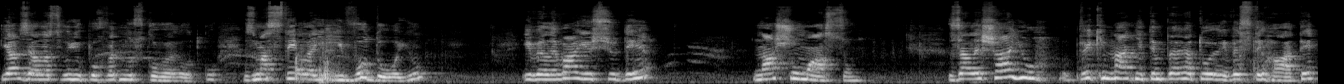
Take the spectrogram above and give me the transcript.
Я взяла свою похватну сковородку, змастила її водою і виливаю сюди нашу масу. Залишаю при кімнатній температурі вистигати.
